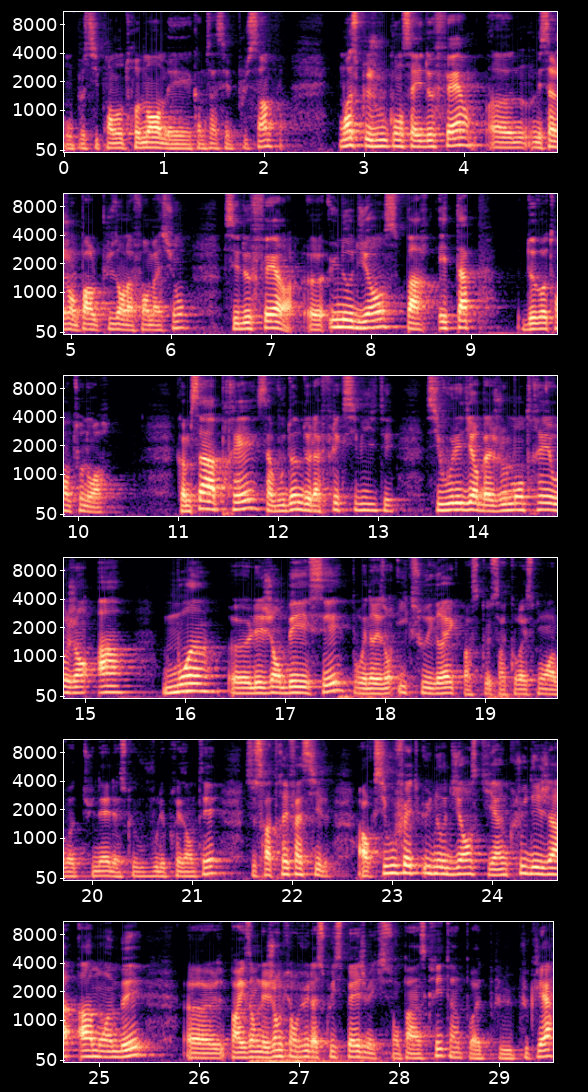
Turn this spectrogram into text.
On peut s'y prendre autrement, mais comme ça, c'est le plus simple. Moi, ce que je vous conseille de faire, euh, mais ça, j'en parle plus dans la formation c'est de faire euh, une audience par étape de votre entonnoir. Comme ça, après, ça vous donne de la flexibilité. Si vous voulez dire, bah, je veux montrer aux gens A moins euh, les gens B et C pour une raison X ou Y parce que ça correspond à votre tunnel et à ce que vous voulez présenter, ce sera très facile. Alors que si vous faites une audience qui inclut déjà A moins B, euh, par exemple les gens qui ont vu la squeeze page mais qui ne sont pas inscrites, hein, pour être plus, plus clair,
